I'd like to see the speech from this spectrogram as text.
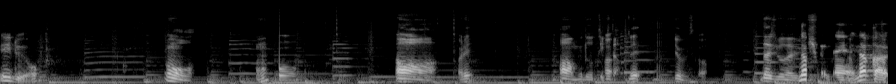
いるよ。おう。ん？ああ。あれ？ああ、戻ってきた。あで、大丈夫ですか？大丈夫、大丈なんかね、なんか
